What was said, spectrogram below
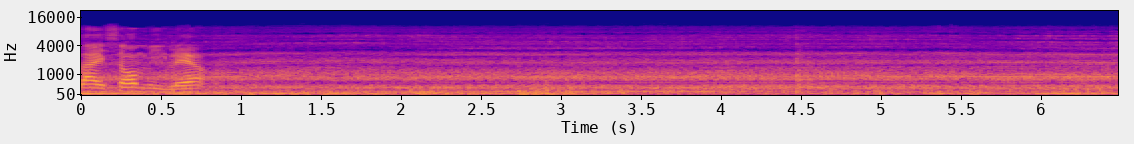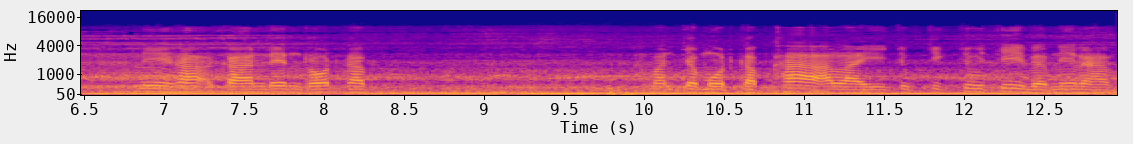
ได้ซ่อมอีกแล้วนี่ครับการเล่นรถครับ มันจะหมดกับค่าอะไรจุกจิกจู้จี้แบบนี้แหละครับ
